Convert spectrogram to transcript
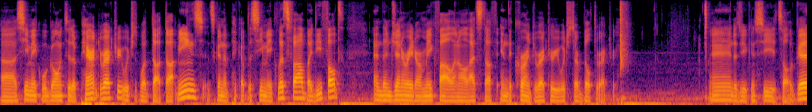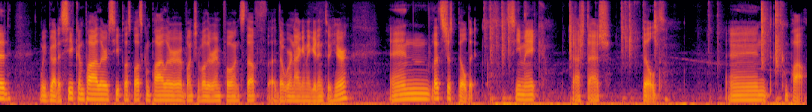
Uh, CMake will go into the parent directory, which is what dot dot means. It's gonna pick up the CMake list file by default, and then generate our make file and all that stuff in the current directory, which is our build directory. And as you can see, it's all good. We've got a C compiler, C++ compiler, a bunch of other info and stuff uh, that we're not going to get into here. And let's just build it. CMake dash dash build and compile.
